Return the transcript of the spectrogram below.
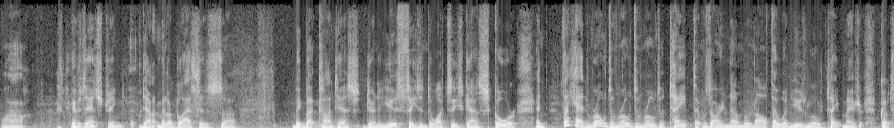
Wow. It was interesting down at Miller Glass's uh, big buck contests during the youth season to watch these guys score. And they had rows and rows and rows of tape that was already numbered off. They wasn't using a little tape measure because,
